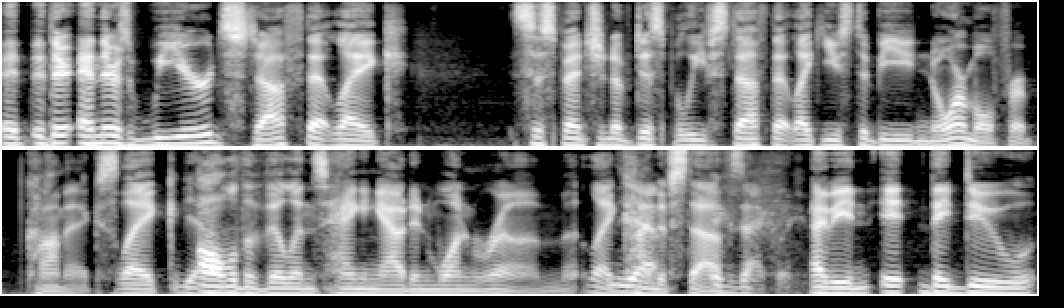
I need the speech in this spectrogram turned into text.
it, it- there, and there's weird stuff that like suspension of disbelief stuff that like used to be normal for comics like Yeah. all the villains hanging out in one room like Yeah, kind of stuff exactly. i mean it they do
